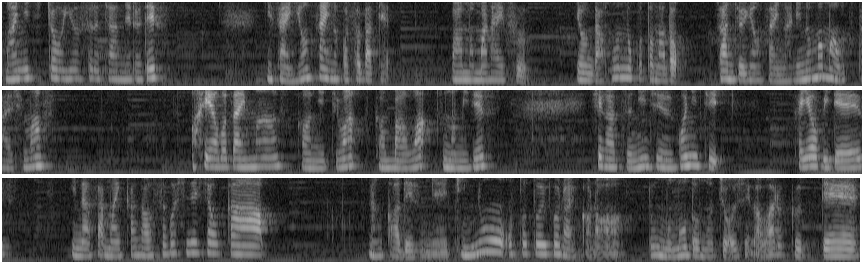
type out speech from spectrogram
毎日共有するチャンネルです。2歳4歳の子育てワーママライフ読んだ本のことなど34歳なりのママをお伝えします。おはようございます。こんにちは。こんばんは。つのみです。4月25日火曜日です。皆様いかがお過ごしでしょうか？なんかですね昨日一昨日ぐらいからどうも喉の調子が悪くって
